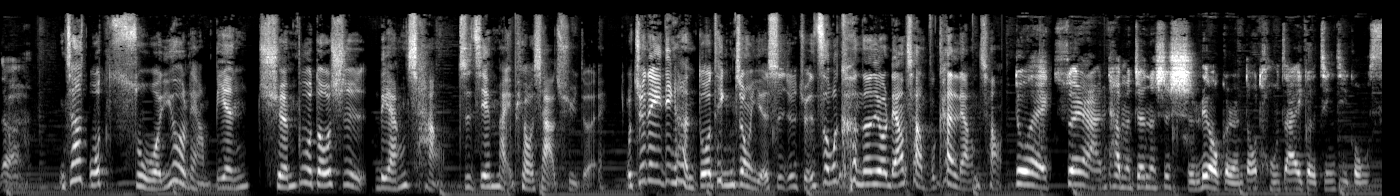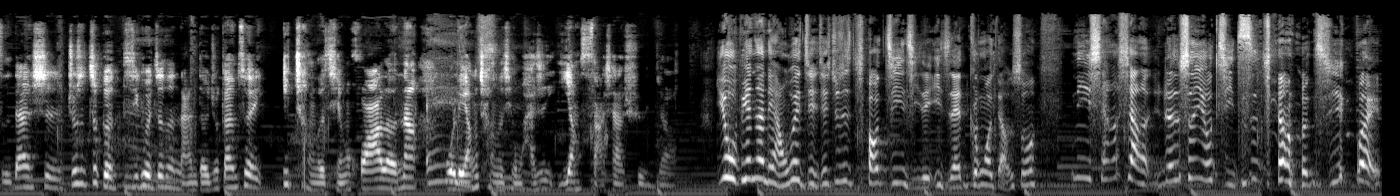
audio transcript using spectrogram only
对，你知道我左右两边全部都是两场直接买票下去的、哎，我觉得一定很多听众也是，就觉得怎么可能有两场不看两场？对，虽然他们真的是十六个人都同在一个经纪公司，但是就是这个机会真的难得，就干脆一场的钱花了，那哎我两场的钱我还是一样撒下去，你知道吗？右边的两位姐姐就是超积极的，一直在跟我讲说：“你想想，人生有几次这样的机会？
